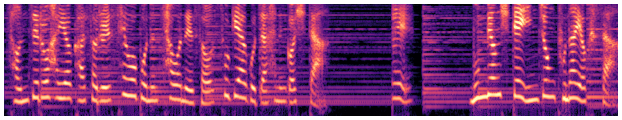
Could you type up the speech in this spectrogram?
전제로 하여 가설을 세워보는 차원에서 소개하고자 하는 것이다. 1. 문명시대 인종 분화 역사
